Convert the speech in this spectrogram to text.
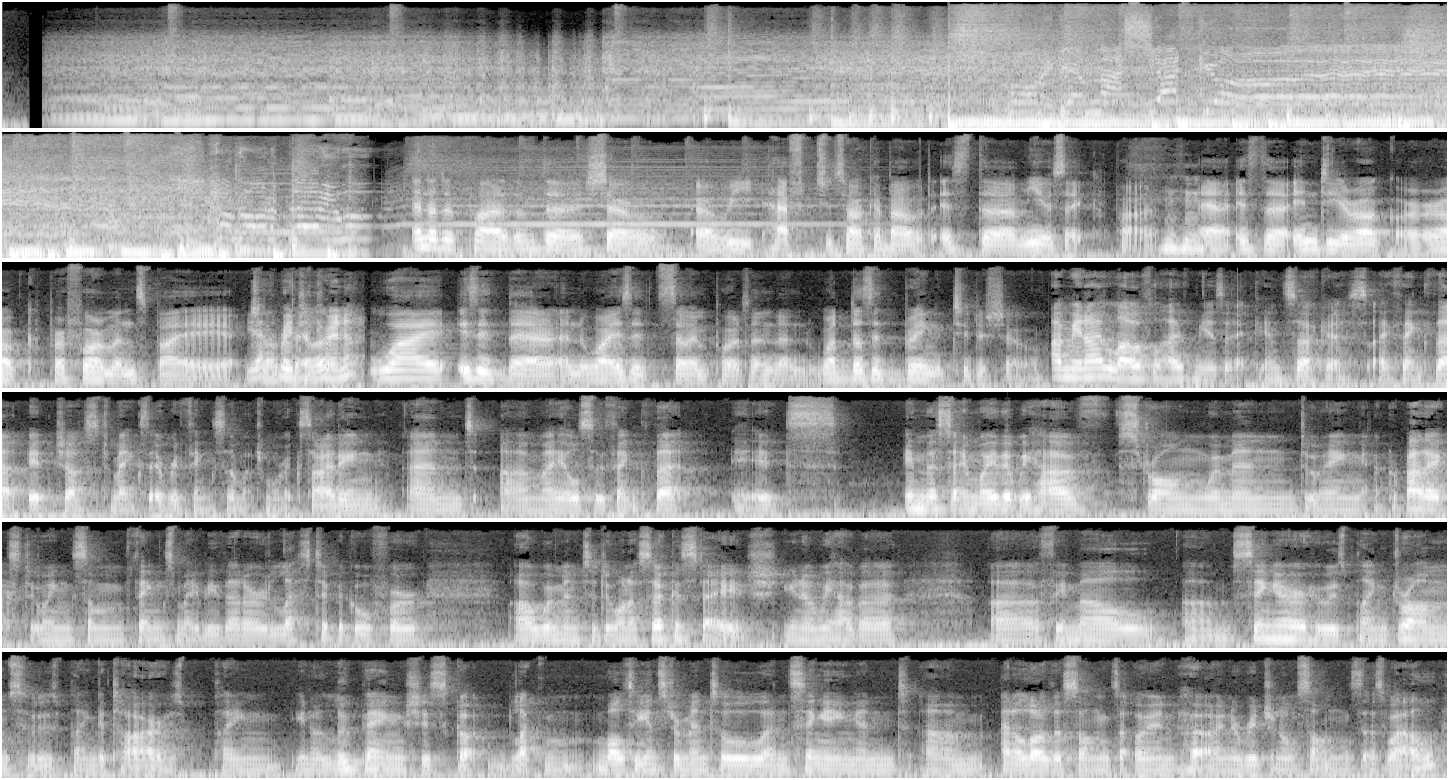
Another part of the show uh, we have to talk about is the music part. uh, is the indie rock or rock performance by yeah, Rachel Trainer. Why is it there, and why is it so important, and what does it bring to the show? I mean, I love live music in circus. I think that it just makes everything so much more exciting, and um, I also think that it's in the same way that we have strong women doing acrobatics, doing some things maybe that are less typical for uh, women to do on a circus stage. You know, we have a, a female um, singer who is playing drums, who is playing guitar, who's playing, you know, looping. She's got like multi instrumental and singing, and um, and a lot of the songs are own her own original songs as well.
